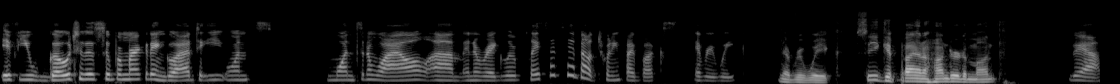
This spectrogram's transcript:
if you go to the supermarket and go out to eat once once in a while, um in a regular place, I'd say about 25 bucks every week. Every week. So you get by on a hundred a month. Yeah.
